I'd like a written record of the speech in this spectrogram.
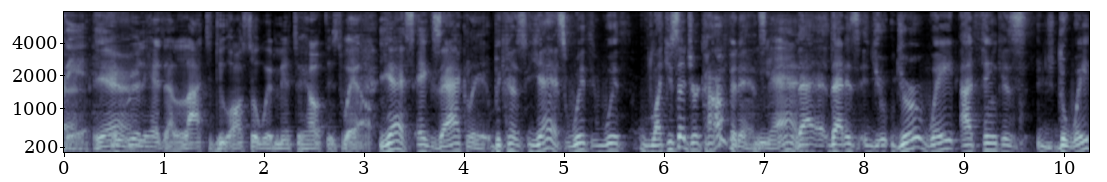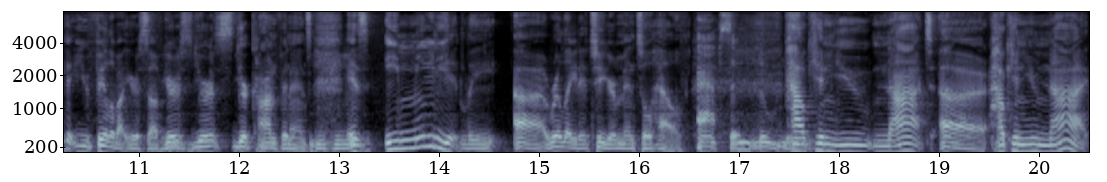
you said. yeah. It really has a lot to do also with mental health as well. Yes, exactly. Because yes, with with like you said, your confidence. Yes. That that is your, your weight. I think is the way that you feel about yourself. Your Mm-hmm. your your confidence is immediately uh, related to your mental health. Absolutely. How can you not? Uh, how can you not?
